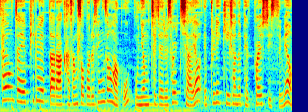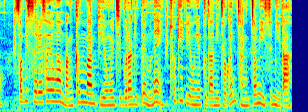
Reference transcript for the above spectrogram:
사용자의 필요에 따라 가상 서버를 생성하고 운영체제를 설치하여 애플리케이션을 배포할 수 있으며 서비스를 사용한 만큼만 비용을 지불하기 때문에 초기 비용의 부담이 적은 장점이 있습니다.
